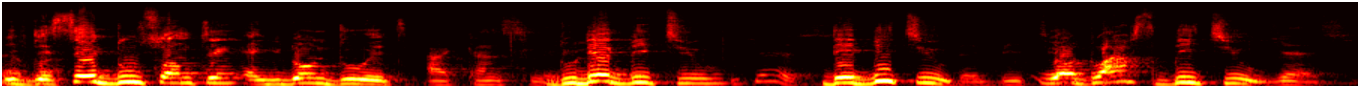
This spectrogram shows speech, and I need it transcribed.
If they say do something and you don't do it, I can't sleep. do they beat you? Yes. They beat you. They beat Your dwarfs beat you. Yes.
